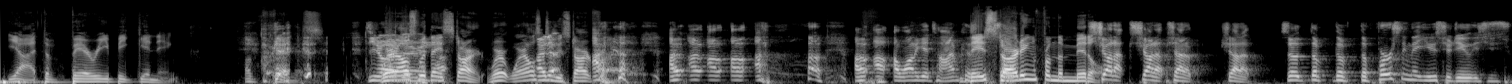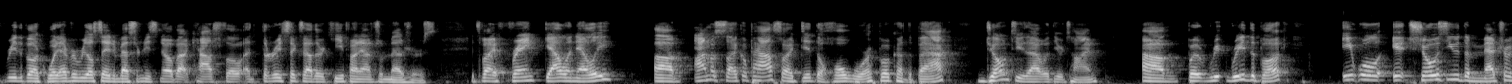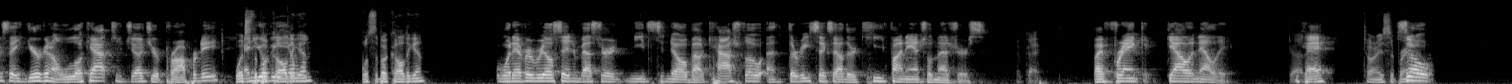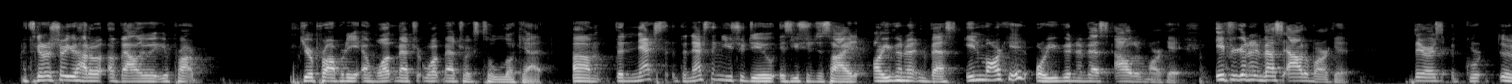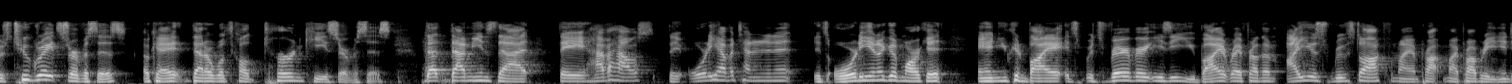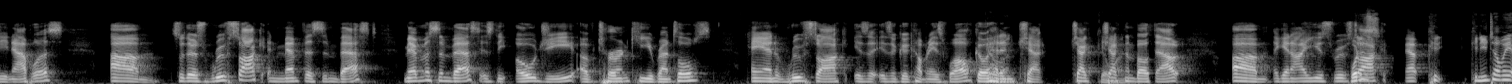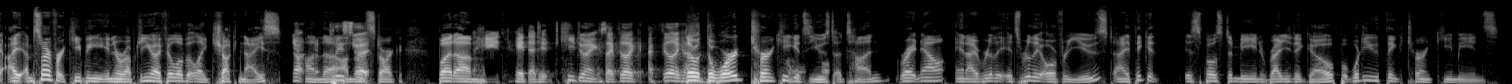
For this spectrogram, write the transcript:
Yeah, at the very beginning of things. Do you know Where else would they now? start? Where Where else do you start from? I I I I, I, want to get time because they starting from the middle. Shut up! Shut up! Shut up! Shut up! So the, the the first thing that you should do is you should read the book "What Every Real Estate Investor Needs to Know About Cash Flow" and 36 Other Key Financial Measures. It's by Frank Gallinelli. Um, I'm a psychopath, so I did the whole workbook at the back. Don't do that with your time. Um, but re- read the book. It will. It shows you the metrics that you're going to look at to judge your property. What's the book called able- again? What's the book called again? What every real estate investor needs to know about cash flow and 36 other key financial measures Okay, by Frank Gallinelli. Got it. okay. Tony Soprano. So it's going to show you how to evaluate your prop your property and what metri- what metrics to look at. Um, the next the next thing you should do is you should decide are you going to invest in market or are you going to invest out of market? If you're going to invest out of market, there's gr- there's two great services, okay, that are what's called turnkey services. That that means that they have a house, they already have a tenant in it, it's already in a good market, and you can buy it. It's it's very very easy. You buy it right from them. I used Roofstock for my my property in Indianapolis. Um, so there's Roofstock and Memphis Invest. Memphis Invest is the OG of turnkey rentals, and Roofstock is a, is a good company as well. Go ahead one. and check check Good check one. them both out. Um, again, I use What is- Roofstock. Yep. Can, can you tell me? I, I'm sorry for keeping interrupting you. I feel a little bit like Chuck Nice No, on the on the. Stark, but um, hate, hate that dude. Keep doing it because I feel like I feel like the the word turnkey gets used a ton right now, and I really it's really overused. And I think it is supposed to mean ready to go. But what do you think turnkey means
